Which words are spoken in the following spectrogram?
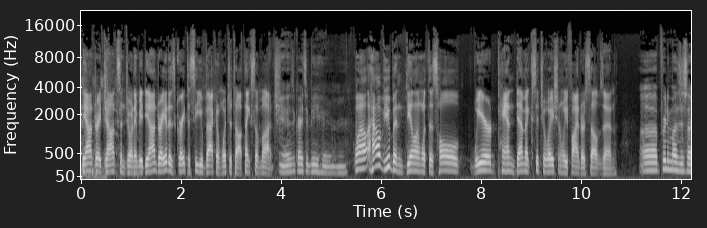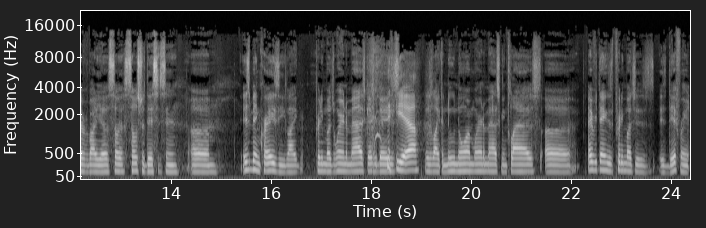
DeAndre Johnson joining me. DeAndre, it is great to see you back in Wichita. Thanks so much. Yeah, it's great to be here. Man. Well, how have you been dealing with this whole weird pandemic situation we find ourselves in? Uh, pretty much just everybody else. So social distancing. Um, it's been crazy. Like pretty much wearing a mask every day. Is, yeah, it's like the new norm. Wearing a mask in class. Uh, everything is pretty much is is different.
